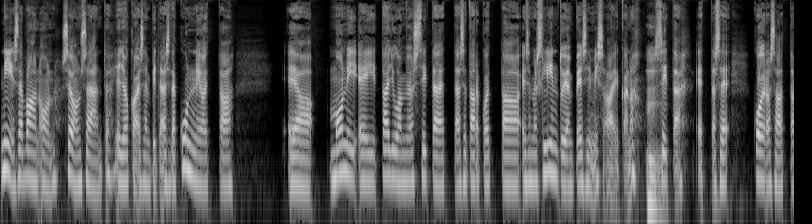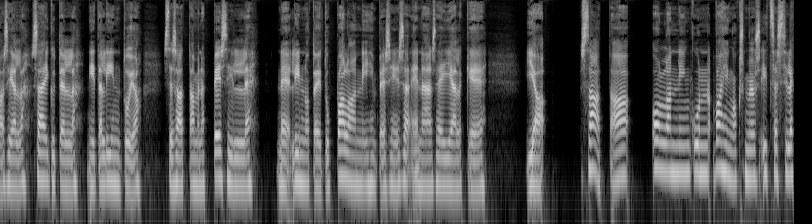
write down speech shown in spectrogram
niin se vaan on. Se on sääntö ja jokaisen pitää sitä kunnioittaa. Ja moni ei tajua myös sitä, että se tarkoittaa esimerkiksi lintujen pesimisaikana mm. sitä, että se koira saattaa siellä säikytellä niitä lintuja. Se saattaa mennä pesille, ne linnut ei tule palaan niihin pesiinsä enää sen jälkeen. Ja saattaa olla niin kuin vahingoksi myös itse sille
